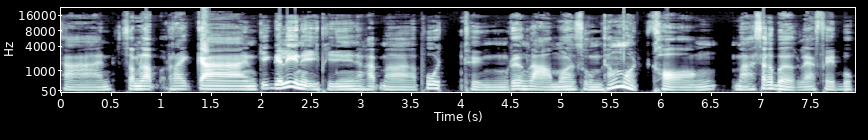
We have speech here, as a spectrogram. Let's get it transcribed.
ศาลสำหรับรายการ Geek Daily ใน EP นี้นะครับมาพูดถึงเรื่องราวมรสุมทั้งหมดของ มาซักเบิร์กและ Facebook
